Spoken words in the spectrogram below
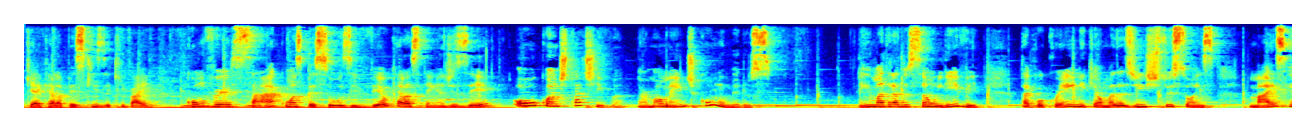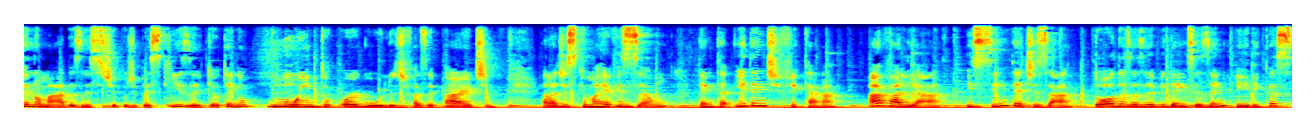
que é aquela pesquisa que vai conversar com as pessoas e ver o que elas têm a dizer, ou quantitativa, normalmente com números. Em uma tradução livre da Cochrane, que é uma das instituições mais renomadas nesse tipo de pesquisa e que eu tenho muito orgulho de fazer parte, ela diz que uma revisão tenta identificar, avaliar e sintetizar todas as evidências empíricas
